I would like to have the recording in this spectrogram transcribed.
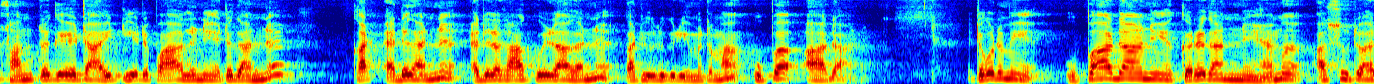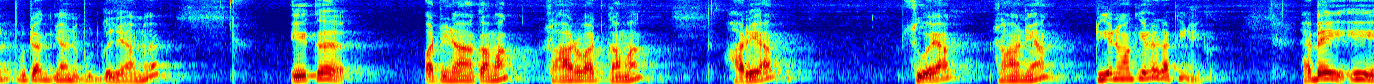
සන්තකයට අයිතියට පාලනයට ගන්න ඇදගන්න ඇදලා සාක්කු වෙලා ගන්න කටයුතු කිරීම තමයි උප ආදාන. එතකොට මේ උපාදානය කරගන්නේ හැම අසුතවත් පු탁ඥාන පුද්ගලයාම ඒක වටිනාකමක් සාරවත්කමක් හරයක් සුවයක් සාහනයක් තියෙනවා කියලා දකින්න එක. හැබැයි ඒ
